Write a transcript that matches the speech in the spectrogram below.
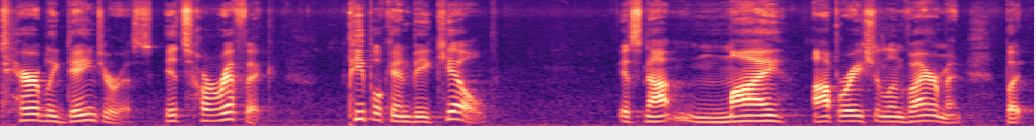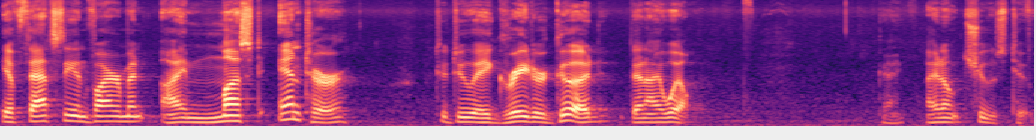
terribly dangerous. It's horrific. People can be killed. It's not my operational environment. But if that's the environment I must enter to do a greater good, then I will. Okay? I don't choose to.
